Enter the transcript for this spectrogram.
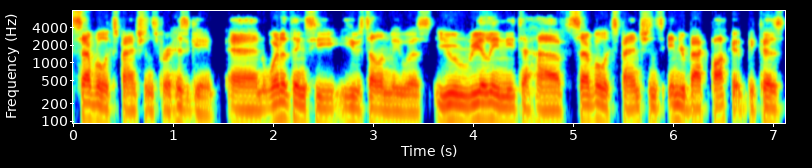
several expansions for his game. And one of the things he he was telling me was you really need to have several expansions in your back pocket because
